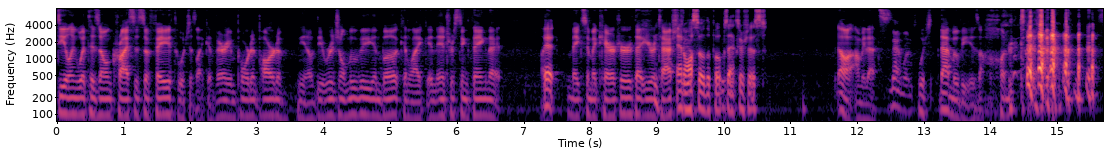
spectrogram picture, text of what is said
dealing with his own crisis of faith, which is like a very important part of you know the original movie and book, and like an interesting thing that like, It- makes him a character that you're attached and to. And also the Pope's Exorcist. oh, I mean that's That one. which that movie is a hundred times better than this.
